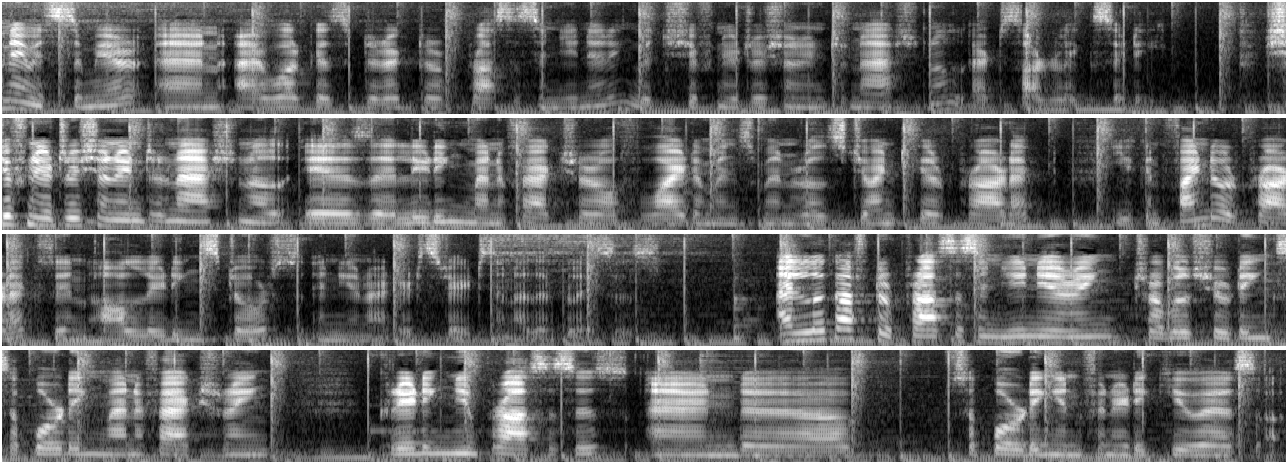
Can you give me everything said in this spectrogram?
name is Samir and I work as Director of Process Engineering with Schiff Nutrition International at Salt Lake City. Schiff Nutrition International is a leading manufacturer of vitamins, minerals, joint care product. You can find our products in all leading stores in United States and other places. I look after process engineering, troubleshooting, supporting manufacturing, creating new processes, and uh, supporting Infinity QS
